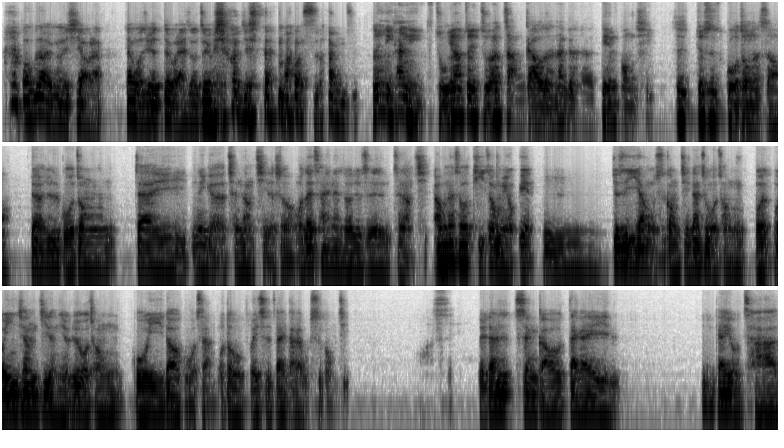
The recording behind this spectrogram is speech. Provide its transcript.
我不知道有没有效啦。但我觉得对我来说最有效就是骂我死胖子。所以你看，你主要最主要长高的那个巅峰期是就是国中的时候，对啊，就是国中在那个成长期的时候，我在猜那时候就是成长期，然后那时候体重没有变，嗯，就是一样五十公斤，但是我从我我印象记得就是我从国一到国三，我都维持在大概五十公斤，哇塞，对，但是身高大概应该有差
